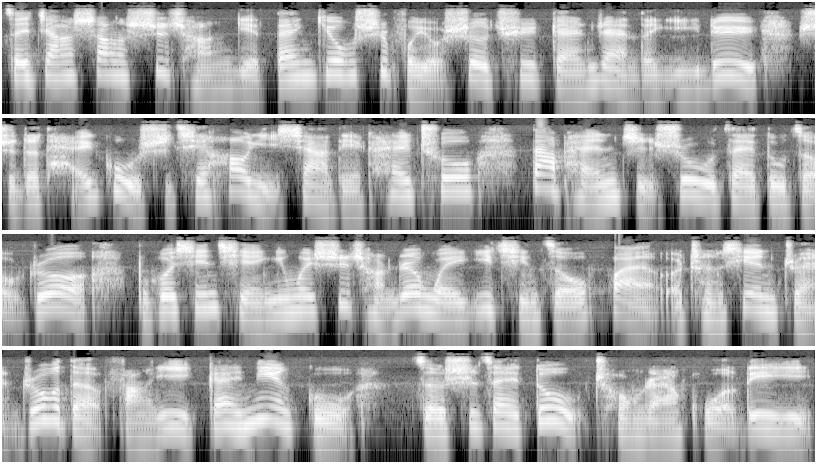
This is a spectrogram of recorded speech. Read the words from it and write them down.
再加上市场也担忧是否有社区感染的疑虑，使得台股十七号以下跌开出，大盘指数再度走弱。不过先前因为市场认为疫情走缓而呈现转弱的防疫概念股，则是再度重燃火力。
